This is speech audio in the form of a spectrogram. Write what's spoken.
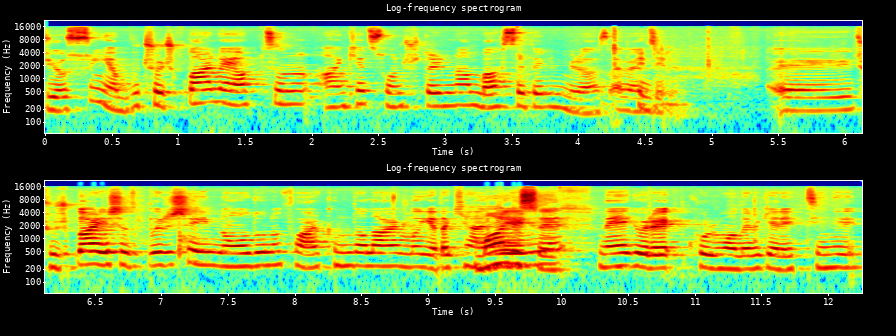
diyorsun ya bu çocuklarla yaptığın anket sonuçlarından bahsedelim biraz evet. Edelim. Ee, çocuklar yaşadıkları şeyin ne olduğunu farkındalar mı ya da kendilerini Maalesef. neye göre korumaları gerektiğini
